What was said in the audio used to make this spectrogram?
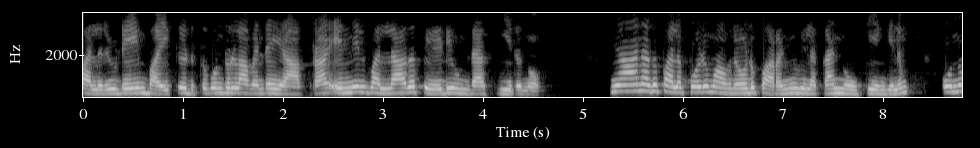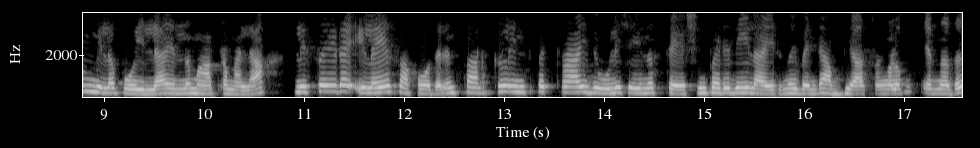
പലരുടെയും ബൈക്ക് എടുത്തുകൊണ്ടുള്ള അവന്റെ യാത്ര എന്നിൽ വല്ലാതെ പേടി ഉണ്ടാക്കിയിരുന്നു. ഞാൻ അത് പലപ്പോഴും അവനോട് പറഞ്ഞു വിലക്കാൻ നോക്കിയെങ്കിലും ഒന്നും വില പോയില്ല എന്ന് മാത്രമല്ല ലിസയുടെ ഇളയ സഹോദരൻ സർക്കിൾ ഇൻസ്പെക്ടറായി ജോലി ചെയ്യുന്ന സ്റ്റേഷൻ പരിധിയിലായിരുന്നു ഇവന്റെ അഭ്യാസങ്ങളും എന്നത്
